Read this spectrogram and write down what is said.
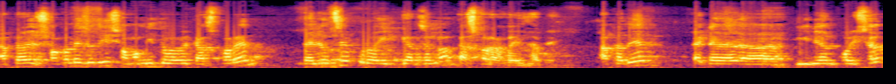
আপনারা সকলে যদি সমন্বিতভাবে কাজ করেন, তাহলে হচ্ছে পুরো ঈদগার জন্য কাজ করা হয়ে যাবে। আপনাদের একটা ইউনিয়ন পরিষদ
